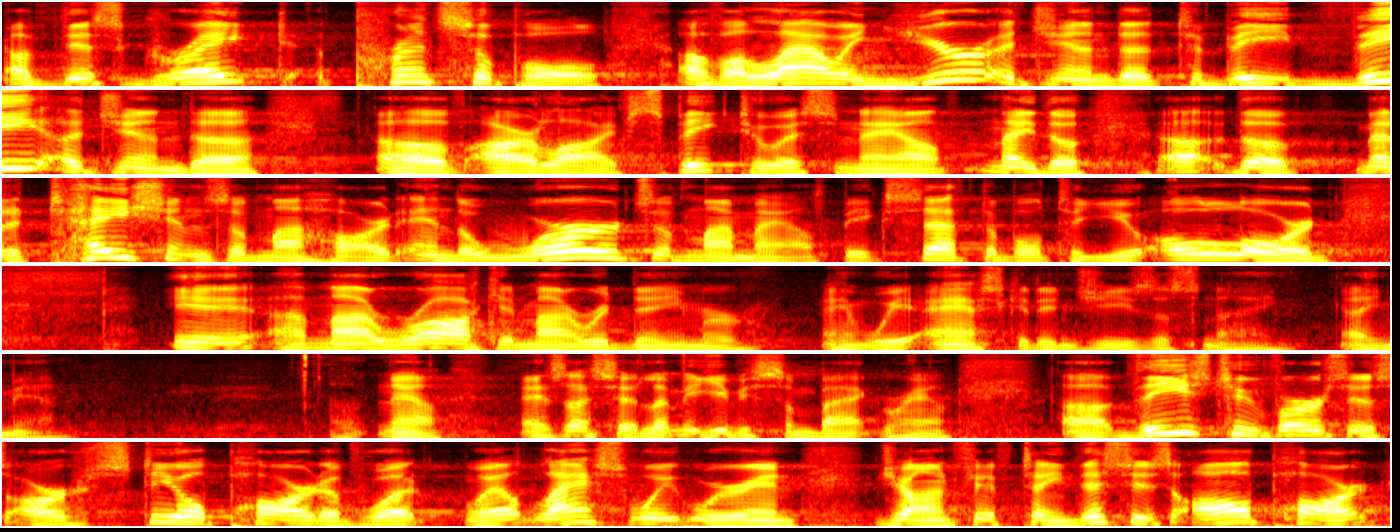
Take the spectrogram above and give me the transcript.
of this great principle of allowing your agenda to be the agenda of our life. Speak to us now. May the, uh, the meditations of my heart and the words of my mouth be acceptable to you, O Lord my rock and my redeemer. And we ask it in Jesus' name. Amen. Now, as I said, let me give you some background. Uh, these two verses are still part of what, well, last week we were in John 15. This is all part,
